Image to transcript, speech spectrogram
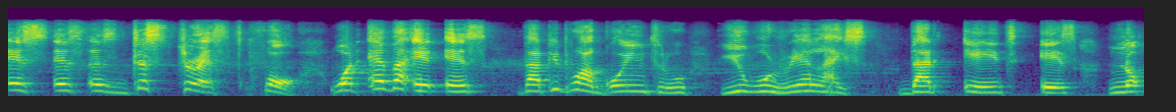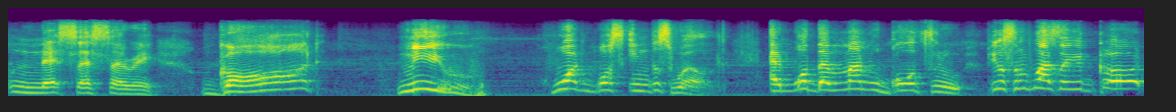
is is is distressed for whatever it is that people are going through you will realize that it is not necessary god knew what was in this world and what the man would go through. Because some people are saying, God,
